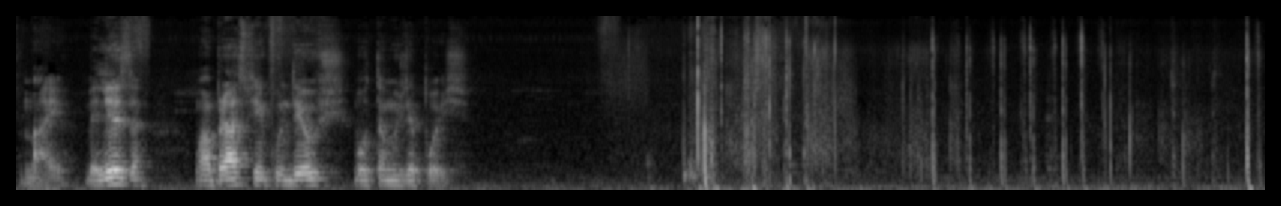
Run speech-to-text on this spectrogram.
maio. Beleza? Um abraço, fiquem com Deus, voltamos depois.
